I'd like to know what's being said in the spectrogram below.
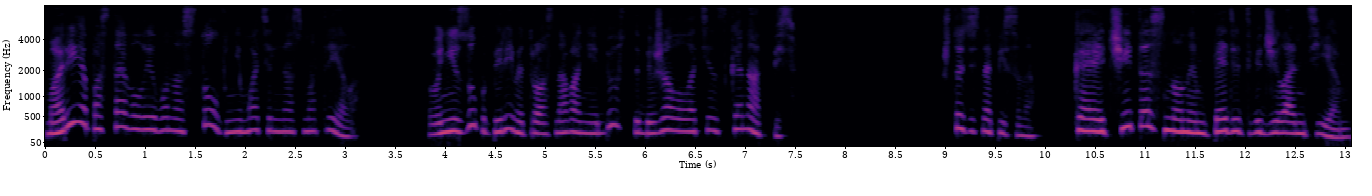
Мария поставила его на стол, внимательно осмотрела. Внизу по периметру основания бюста бежала латинская надпись. Что здесь написано? «Caecitas non impedit vigilantiam,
